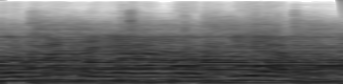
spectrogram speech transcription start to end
คุณมัตยาโทมเยี่ยม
